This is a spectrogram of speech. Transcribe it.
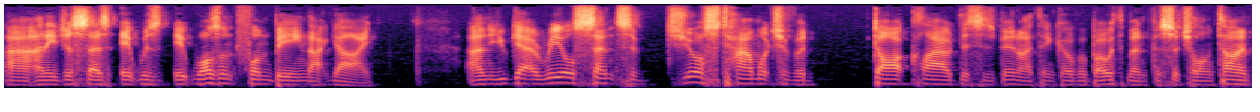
uh, and he just says it was it wasn't fun being that guy, and you get a real sense of just how much of a dark cloud this has been, I think, over both men for such a long time.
